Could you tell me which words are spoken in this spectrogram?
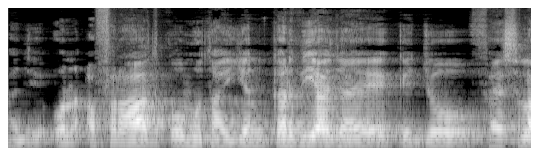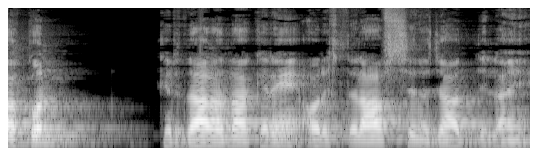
ہاں جی ان افراد کو متعین کر دیا جائے کہ جو فیصلہ کن کردار ادا کریں اور اختلاف سے نجات دلائیں۔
